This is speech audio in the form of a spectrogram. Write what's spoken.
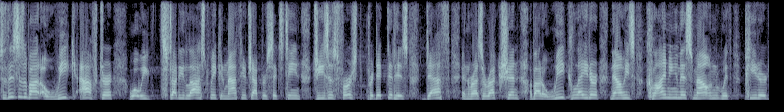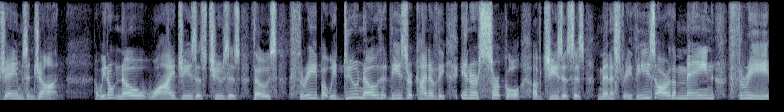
So, this is about a week after what we studied last week in Matthew chapter 16. Jesus first predicted his death and resurrection. About a week later, now he's climbing this mountain with Peter, James, and John. We don't know why Jesus chooses those three, but we do know that these are kind of the inner circle of Jesus' ministry. These are the main three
